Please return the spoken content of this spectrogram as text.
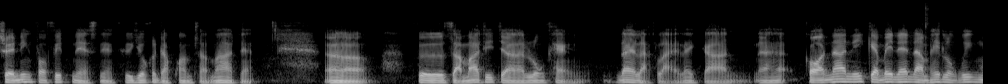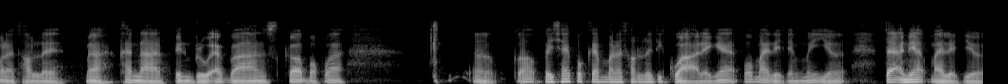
training for fitness เนี่ยคือยกระดับความสามารถเนี่ยเอ่อคือสามารถที่จะลงแข่งได้หลากหลายรายการนะฮะก่อนหน้านี้แกไม่แนะนำให้ลงวิ่งมาราธอนเลย นะขนาดเป็น Blue Advance ก็บอกว่า เออก็ไปใช้โปรแกรมมาราธอนเลยดีกว่าอะไรเงี้ยเพราะไมล์เลยังไม่เยอะ แต่อันเนี้ยไมล์เลเยอะ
